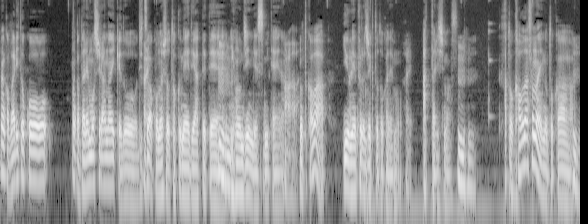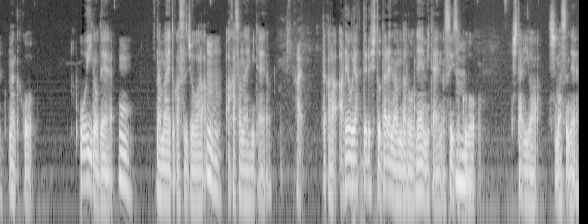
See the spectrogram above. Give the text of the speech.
なんか割とこう、なんか誰も知らないけど、実はこの人匿名でやってて、うんうん日本人ですみたいなのとかは、有名プロジェクトとかでもはいあったりします。うんうん。あと顔出さないのとかん、なんかこう、多いので、うん。名前とか素性は明かさないみたいな。はい。だから、あれをやってる人誰なんだろうね、みたいな推測をしたりはしますね、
